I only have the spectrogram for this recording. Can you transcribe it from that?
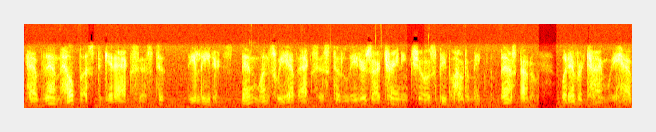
have them help us to get access to the leaders. Then, once we have access to the leaders, our training shows people how to make the best out of whatever time we have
